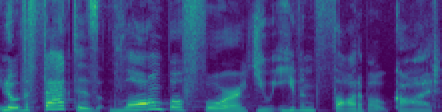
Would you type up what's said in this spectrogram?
You know, the fact is, long before you even thought about God,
